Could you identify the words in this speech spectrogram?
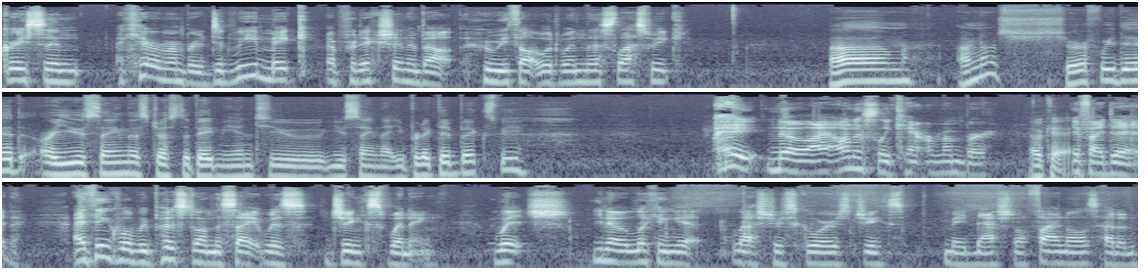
Grayson, I can't remember. Did we make a prediction about who we thought would win this last week? Um, I'm not sure if we did. Are you saying this just to bait me into you saying that you predicted Bixby? Hey, no, I honestly can't remember Okay. if I did. I think what we posted on the site was Jinx winning, which, you know, looking at last year's scores, Jinx made national finals, had an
